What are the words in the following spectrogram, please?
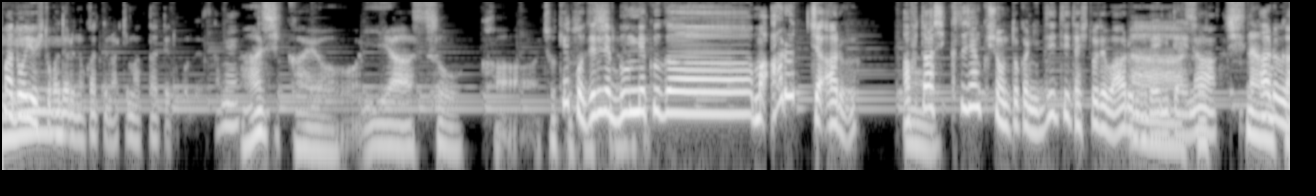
まあどういう人が出るのかっていうのは決まったってところですかね。マジかよ。いや、そうか。ちょっと結構全然文脈が、まああるっちゃある。アフターシックスジャンクションとかに出てた人ではあるので、みたいな、ああるんで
